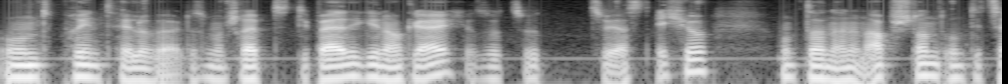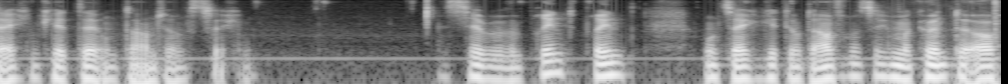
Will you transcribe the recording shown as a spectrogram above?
und Print Hello World. Also man schreibt die beide genau gleich, also zu, zuerst Echo und dann einen Abstand und die Zeichenkette unter Anführungszeichen. Dasselbe beim Print, Print und Zeichenkette unter Anführungszeichen. Man könnte auch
